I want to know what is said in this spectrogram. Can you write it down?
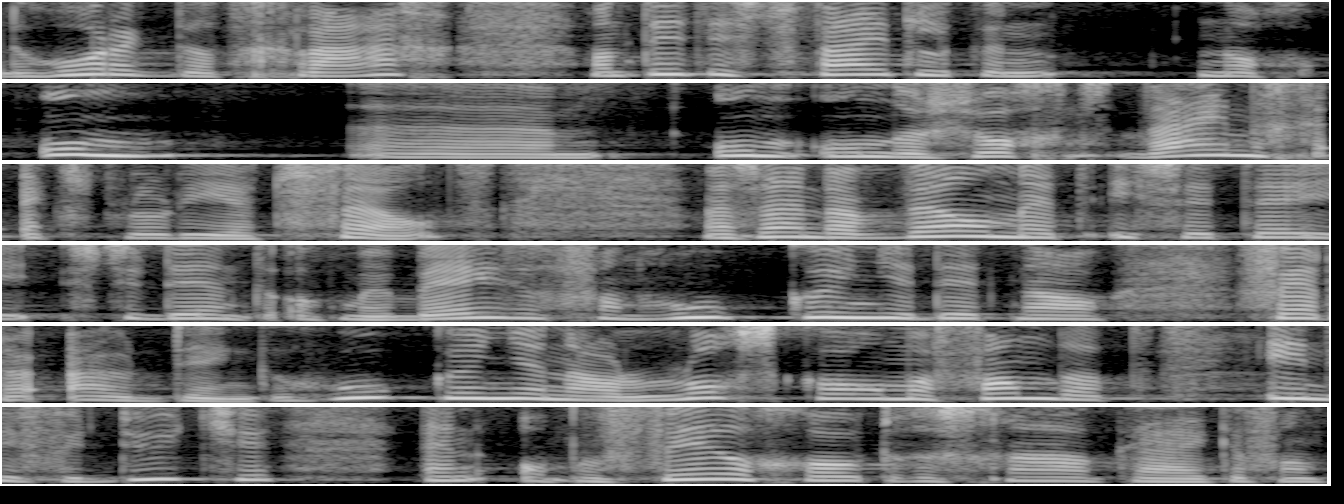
hoor ik dat graag. Want dit is feitelijk een nog on, uh, ononderzocht, weinig geëxploreerd veld. Wij zijn daar wel met ICT-studenten ook mee bezig. Van hoe kun je dit nou verder uitdenken? Hoe kun je nou loskomen van dat individuutje en op een veel grotere schaal kijken van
